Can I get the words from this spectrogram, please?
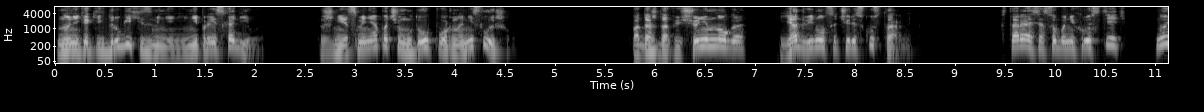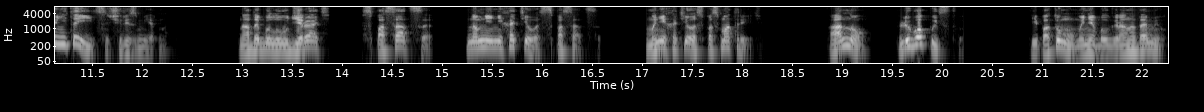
но никаких других изменений не происходило. Жнец меня почему-то упорно не слышал. Подождав еще немного, я двинулся через кустарник. Стараясь особо не хрустеть, но и не таиться чрезмерно. Надо было удирать, спасаться, но мне не хотелось спасаться. Мне хотелось посмотреть. Оно, любопытство. И потом у меня был гранатомет.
